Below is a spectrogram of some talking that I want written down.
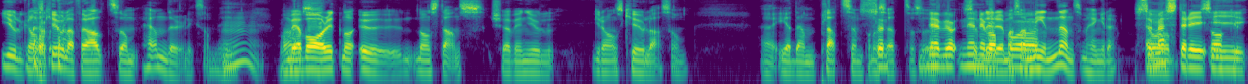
julgranskula för allt som händer liksom. Mm. Om vi har varit nå, uh, någonstans kör vi en julgranskula som eh, är den platsen på Så något sätt. Och så, när vi- när så blir det en massa minnen som hänger där. Semester i, saker. i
